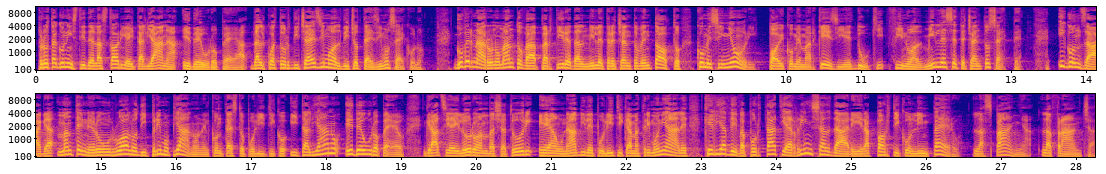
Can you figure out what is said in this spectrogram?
protagonisti della storia italiana ed europea dal XIV al XVIII secolo. Governarono Mantova a partire dal 1328 come signori, poi come marchesi e duchi fino al 1707. I Gonzaga mantennero un ruolo di primo piano nel contesto politico italiano ed europeo, grazie ai loro ambasciatori e a un'abile politica matrimoniale che li aveva portati a rinsaldare i rapporti con l'impero, la Spagna, la Francia,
